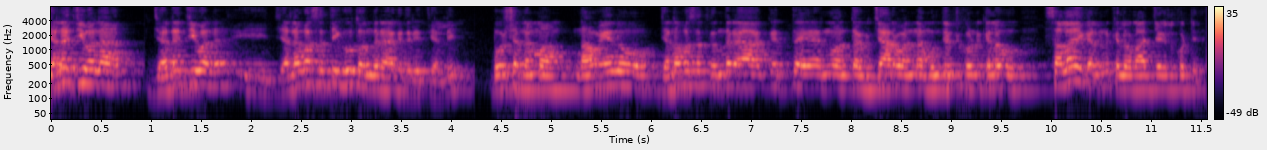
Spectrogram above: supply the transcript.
ಜನಜೀವನ ಜನಜೀವನ ಜನವಸತಿಗೂ ತೊಂದರೆ ಆಗದ ರೀತಿಯಲ್ಲಿ ಬಹುಶಃ ನಮ್ಮ ನಾವೇನು ಜನವಸತಿ ತೊಂದರೆ ಆಗುತ್ತೆ ಅನ್ನುವಂತ ವಿಚಾರವನ್ನ ಮುಂದಿಟ್ಟುಕೊಂಡು ಕೆಲವು ಸಲಹೆಗಳನ್ನು ಕೆಲವು ರಾಜ್ಯಗಳು ಕೊಟ್ಟಿದೆ.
